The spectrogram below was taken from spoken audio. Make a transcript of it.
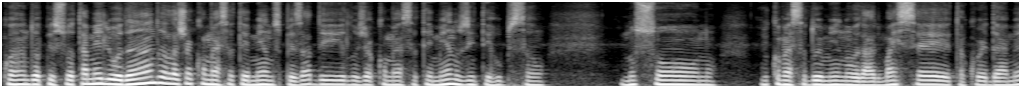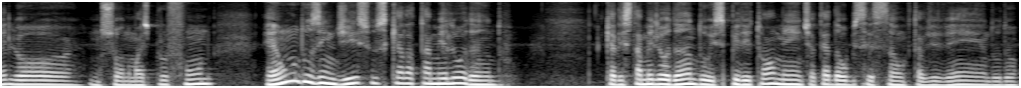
Quando a pessoa está melhorando, ela já começa a ter menos pesadelo, já começa a ter menos interrupção no sono, já começa a dormir no horário mais certo, acordar melhor, um sono mais profundo. É um dos indícios que ela está melhorando, que ela está melhorando espiritualmente, até da obsessão que está vivendo, do,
